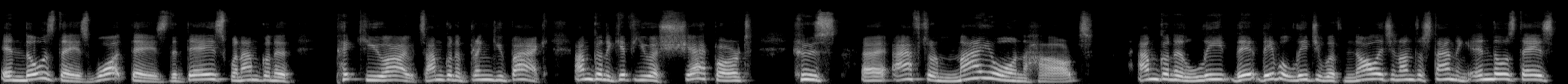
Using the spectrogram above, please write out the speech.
in those days, what days? The days when I'm going to pick you out, I'm going to bring you back, I'm going to give you a shepherd who's uh, after my own heart. I'm going to lead, they, they will lead you with knowledge and understanding. In those days,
